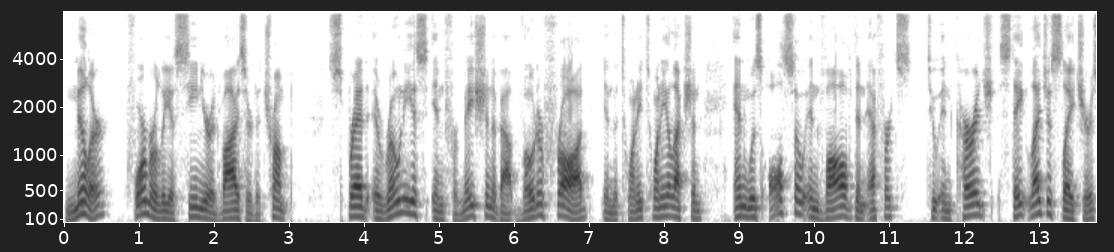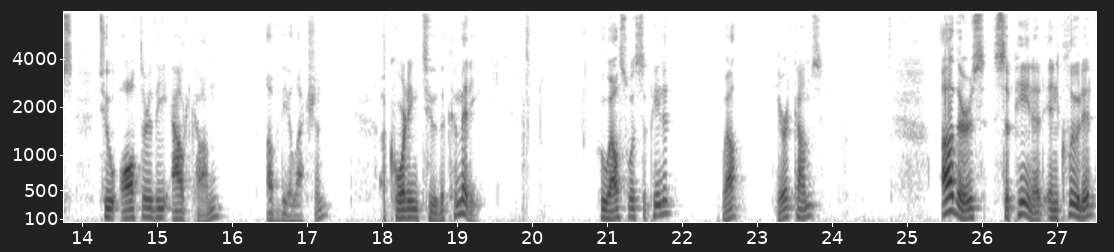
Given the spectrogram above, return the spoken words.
Miller, formerly a senior advisor to Trump, spread erroneous information about voter fraud in the 2020 election and was also involved in efforts to encourage state legislatures to alter the outcome of the election, according to the committee. Who else was subpoenaed? Well, here it comes. Others subpoenaed included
